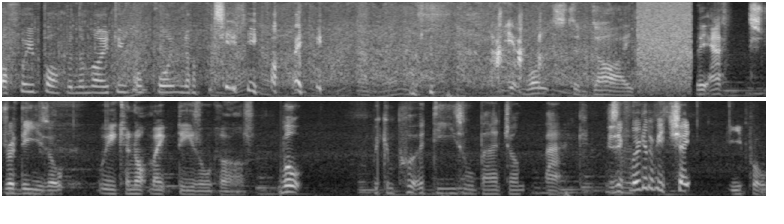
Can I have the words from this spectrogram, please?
Off we pop in the mighty 1.9 TDI. It wants to die. The Astra Diesel. We cannot make diesel cars. Well, we can put a diesel badge on the back. Because if we're going to be chasing people,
